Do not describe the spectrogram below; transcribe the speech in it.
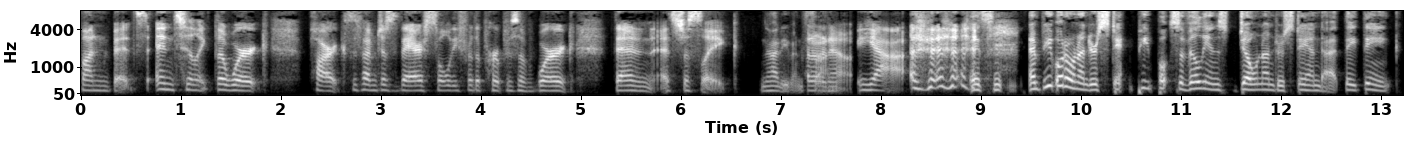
fun bits into like the work part. Cause if I'm just there solely for the purpose of work, then it's just like not even fun. I don't know. Yeah. it's and people don't understand people civilians don't understand that. They think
